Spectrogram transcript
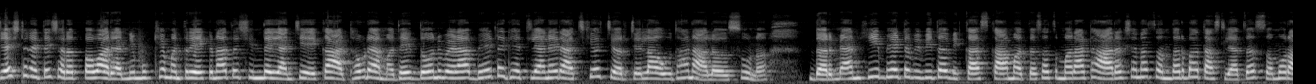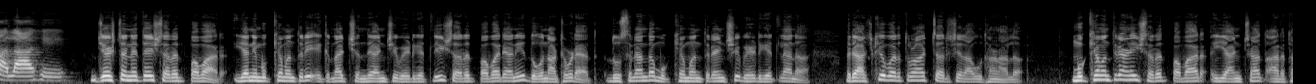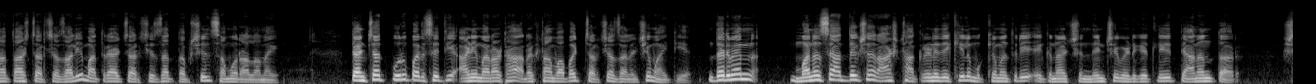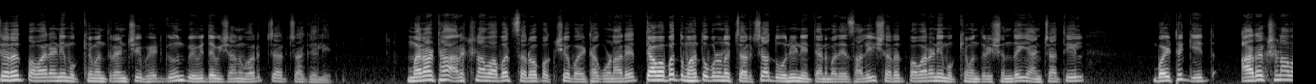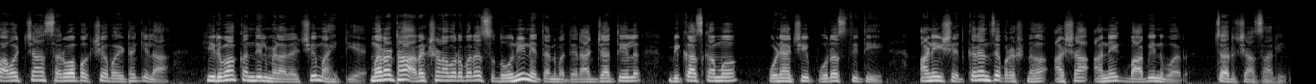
ज्येष्ठ नेते शरद पवार यांनी मुख्यमंत्री एकनाथ शिंदे यांची एका आठवड्यामध्ये दोन वेळा भेट घेतल्याने राजकीय चर्चेला उधाण आलं असून दरम्यान ही भेट विविध विकास कामं तसंच मराठा आरक्षणासंदर्भात असल्याचं समोर आलं आहे. ज्येष्ठ नेते शरद पवार यांनी मुख्यमंत्री एकनाथ शिंदे यांची भेट घेतली. शरद पवार यांनी दोन आठवड्यात दुसऱ्यांदा मुख्यमंत्र्यांची भेट घेतल्यानं राजकीय वर्तुळात चर्चेला उधाण आलं. मुख्यमंत्री आणि शरद पवार यांच्यात अर्धा तास चर्चा झाली मात्र या चर्चेचा तपशील समोर आला नाही. त्यांच्यात पूर परिस्थिती आणि मराठा आरक्षणाबाबत चर्चा झाल्याची माहिती आहे. दरम्यान मनसे अध्यक्ष राज ठाकरेंनी देखील मुख्यमंत्री एकनाथ शिंदेंची भेट घेतली. त्यानंतर शरद पवार यांनी मुख्यमंत्र्यांची भेट घेऊन विविध विषयांवर चर्चा केली. मराठा आरक्षणाबाबत सर्वपक्षीय बैठक होणार आहे. त्याबाबत महत्त्वपूर्ण चर्चा दोन्ही नेत्यांमध्ये झाली. शरद पवार आणि मुख्यमंत्री शिंदे यांच्यातील बैठकीत आरक्षणाबाबतच्या सर्वपक्षीय बैठकीला हिरवा कंदील मिळाल्याची माहिती आहे. मराठा आरक्षणाबरोबरच दोन्ही नेत्यांमध्ये राज्यातील विकासकामं पुण्याची पूरस्थिती आणि शेतकऱ्यांचे प्रश्न अशा अनेक बाबींवर चर्चा झाली.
